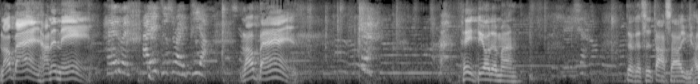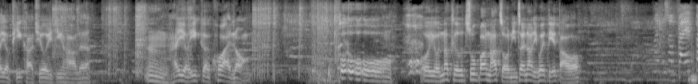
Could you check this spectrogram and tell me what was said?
老板，好了没？还没，还一直睡觉。老板，可以丢的吗？这个是大鲨鱼，还有皮卡丘已经好了。嗯，还有一个快龙。哦哦哦哦哦哦！哦哟，那个书包拿走，你在那里会跌倒哦。那个是背包。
